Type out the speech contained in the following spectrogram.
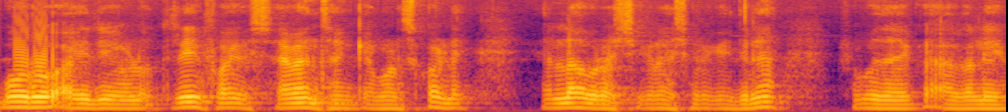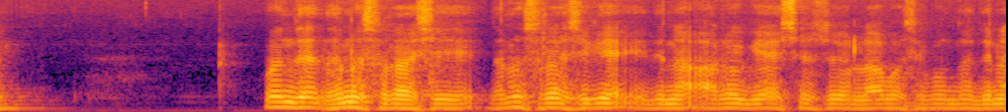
ಮೂರು, ಐದು, ಏಳು, ತ್ರೀ, ಫೈವ್, ಸೆವೆನ್ ಸಂಖ್ಯೆ ಬಳಸ್ಕೊಳ್ಳಿ. ಎಲ್ಲ ವೃಶ್ಚಿಕ ರಾಶಿಯವರಿಗೆ ಈ ದಿನ ಶುಭದಾಯಕ ಆಗಲಿ. ಮುಂದೆ ಧನುಸು ರಾಶಿ, ಧನುಸು ರಾಶಿಗೆ ಈ ದಿನ ಆರೋಗ್ಯ, ಯಶಸ್ಸು, ಲಾಭ ಸಿಗುವಂಥ ದಿನ,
